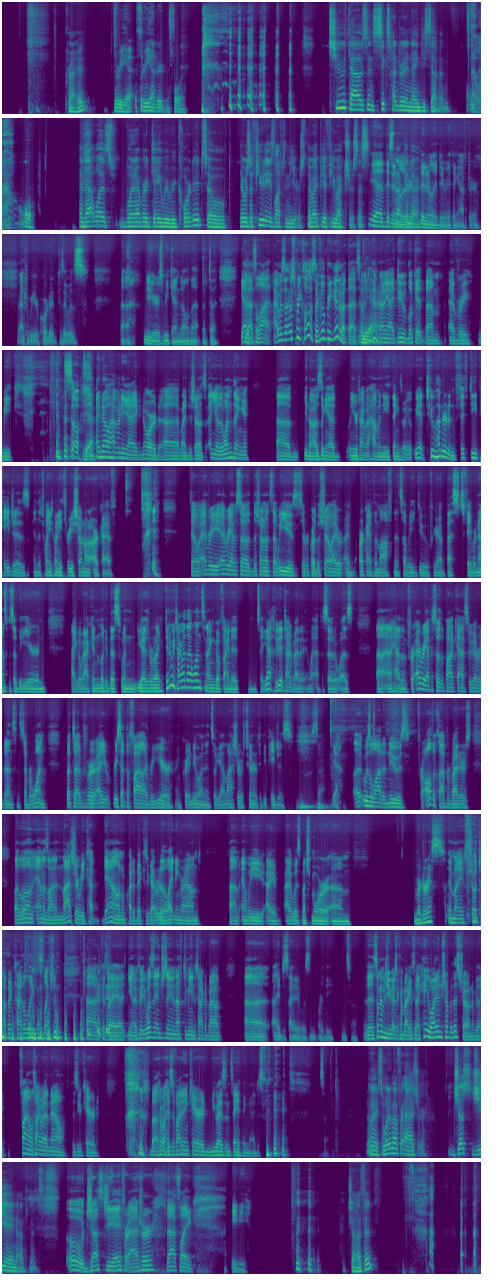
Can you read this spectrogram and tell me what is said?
Right. Three, 304. 2,697. Oh, wow. And that was whatever day we recorded. So there was a few days left in the year. So there might be a few extras. This Yeah, they didn't really, they didn't really do anything after after we recorded because it was uh, New Year's weekend, all that. But uh, yeah, Yeah. that's a lot. I was I was pretty close. I feel pretty good about that. 17, Yeah. I mean, I do look at them every week, so Yeah. I know how many I ignored uh, when I did show notes. And, you know, the one thing. Um, you know, I was looking at when you were talking about how many things we we had 250 pages in the 2023 show note archive. so every every episode, the show notes that we use to record the show, I, I archive them off, and that's how we do figure out best favorite announcements of the year. And I go back and look at this when you guys were like, "Didn't we talk about that once?" And I can go find it and say, "Yes, we did talk about it." And what episode it was. Uh, and I have them for every episode of the podcast we've ever done since number one. But uh, for I reset the file every year and create a new one. And so yeah, last year was 250 pages. So yeah, it was a lot of news for all the cloud providers, let alone Amazon. And last year we cut down quite a bit because we got rid of the lightning round, um, and we I I was much more um, murderous in my show topic titling selection because I uh, you know if it wasn't interesting enough to me to talk about. Uh, I decided it wasn't worthy, and so then sometimes you guys will come back and say like, "Hey, why didn't you talk about this show?" And I'll be like, "Fine, we'll talk about it now because you cared." but otherwise, if I didn't care and you guys didn't say anything, I just Okay. So what about for Azure? Just GA announcements. Oh, just GA for Azure. That's like eighty. Jonathan?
